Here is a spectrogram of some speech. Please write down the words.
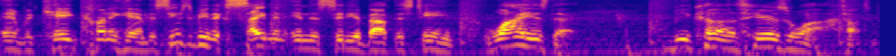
and with Cade Cunningham, there seems to be an excitement in the city about this team. Why is that? Because here's why. Talk to me.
